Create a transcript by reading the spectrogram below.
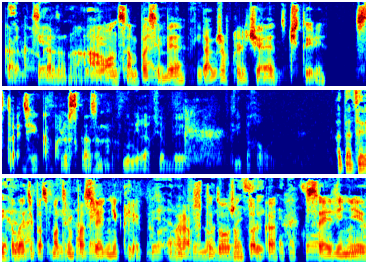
как сказано. А он сам по себе также включает четыре стадии, как уже сказано. Давайте посмотрим последний клип. Раф, ты должен только соединить,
